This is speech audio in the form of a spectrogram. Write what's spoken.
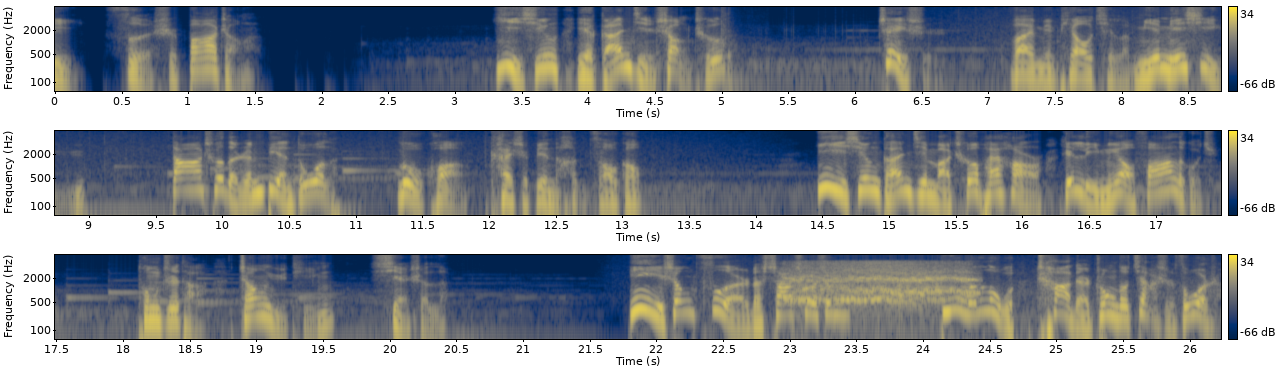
第四十八章，一星也赶紧上车。这时，外面飘起了绵绵细雨，搭车的人变多了，路况开始变得很糟糕。一星赶紧把车牌号给李明耀发了过去，通知他张雨婷现身了。一声刺耳的刹车声，丁文路差点撞到驾驶座上。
